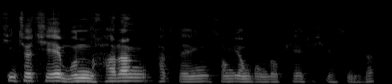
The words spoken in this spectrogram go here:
틴처치의 문하랑 학생 성경 봉독해 주시겠습니다.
